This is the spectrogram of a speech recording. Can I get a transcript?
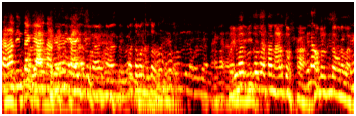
সারা দিন করা লাগে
